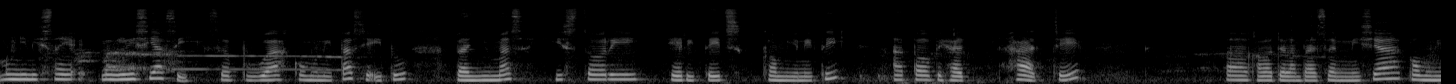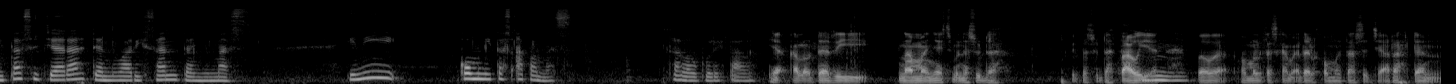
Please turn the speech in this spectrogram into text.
menginisiasi, sebuah komunitas yaitu Banyumas History Heritage Community atau BHC. Uh, kalau dalam bahasa Indonesia, Komunitas Sejarah dan Warisan Banyumas. Ini komunitas apa, Mas? Kalau boleh tahu. Ya, kalau dari namanya sebenarnya sudah kita sudah tahu ya hmm. bahwa komunitas kami adalah komunitas sejarah dan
